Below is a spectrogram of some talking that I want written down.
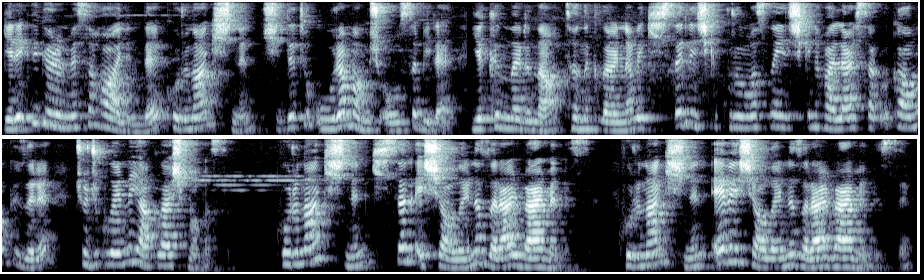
gerekli görülmesi halinde korunan kişinin şiddete uğramamış olsa bile yakınlarına, tanıklarına ve kişisel ilişki kurulmasına ilişkin haller saklı kalmak üzere çocuklarına yaklaşmaması, korunan kişinin kişisel eşyalarına zarar vermemesi, korunan kişinin ev eşyalarına zarar vermemesi,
